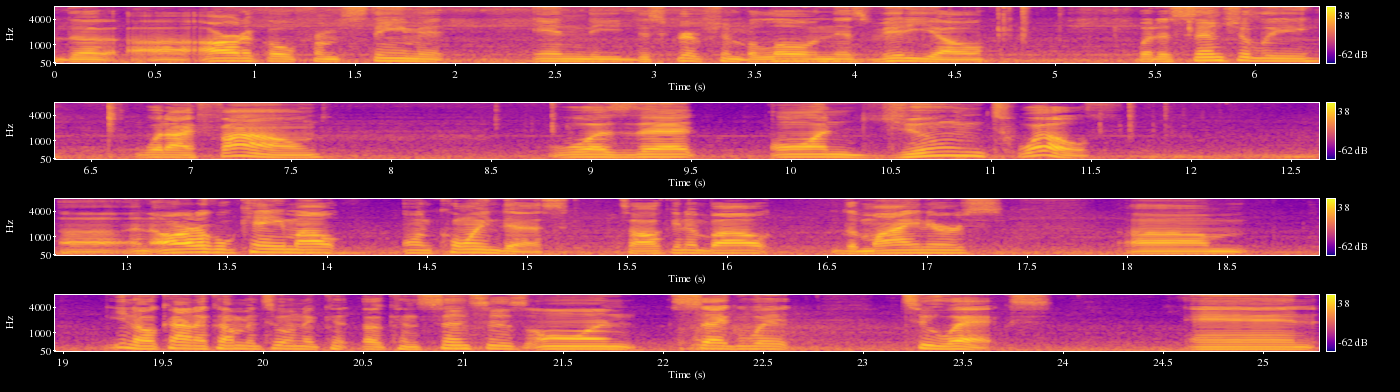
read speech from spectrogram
the uh, article from Steemit in the description below in this video. But essentially, what I found was that on June 12th, uh, an article came out on CoinDesk talking about the miners, um, you know, kind of coming to an, a consensus on SegWit 2x. And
